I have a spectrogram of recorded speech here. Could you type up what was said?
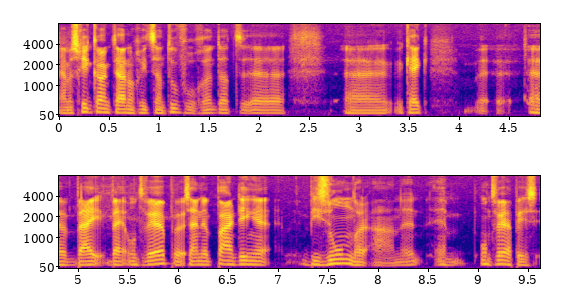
Ja, misschien kan ik daar nog iets aan toevoegen. Dat, kijk, bij, bij ontwerpen zijn er een paar dingen bijzonder aan. En ontwerpen is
